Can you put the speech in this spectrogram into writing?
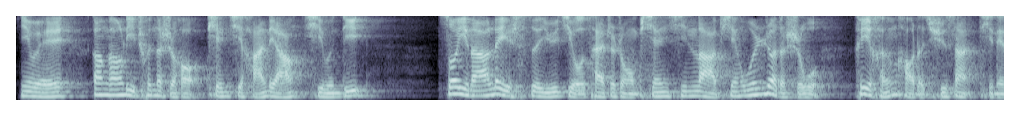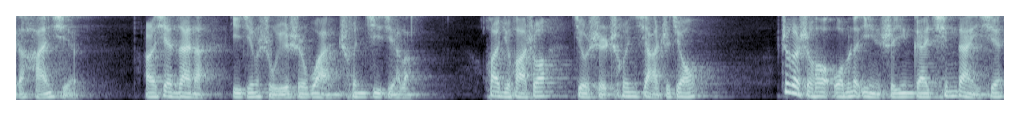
因为刚刚立春的时候天气寒凉，气温低。所以呢，类似于韭菜这种偏辛辣、偏温热的食物，可以很好的驱散体内的寒邪。而现在呢，已经属于是晚春季节了，换句话说，就是春夏之交。这个时候，我们的饮食应该清淡一些，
